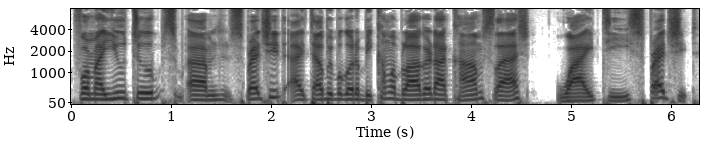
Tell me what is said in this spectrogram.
For my YouTube um, spreadsheet, I tell people go to becomeablogger.com slash YT spreadsheet.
